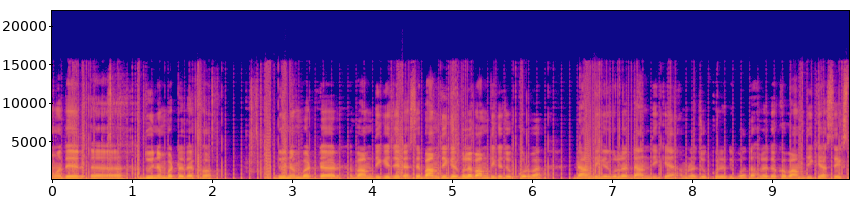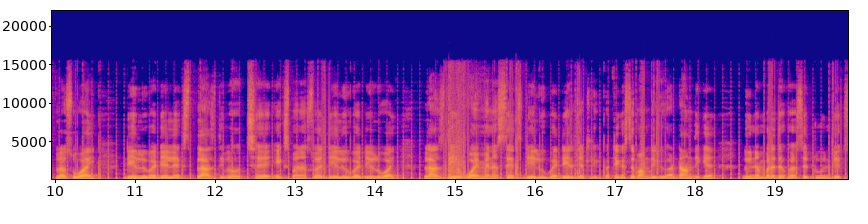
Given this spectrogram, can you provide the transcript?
আমাদের দুই নাম্বারটা দেখো। দুই নম্বরটার বাম দিকে যেটা আছে, বাম দিকেরগুলো বাম দিকে যোগ করবা, ডান দিকেরগুলো ডান দিকে আমরা যোগ করে দিব। তাহলে দেখো বাম দিকে আছে x plus y del u by del x plus দিবে হচ্ছে x minus y del u by del y plus দিয়ে y minus x del u by del z লিখবা, ঠিক আছে? বাম দিকে। আর ডান দিকে দুই নম্বরে দেখো আছে two into x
